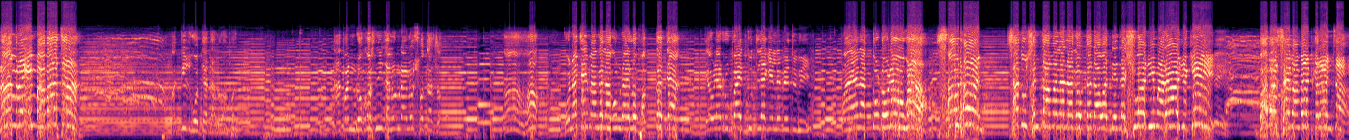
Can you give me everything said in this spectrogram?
राम रहीम बाबाचा. अतिच गोत्यात आलो आपण. आपण डोकोसनी चालून राहिलो स्वतःच. कोणाच्याही मांग लागून राहिलो फक्त त्या. तेवढ्या रुपयात गुतल्या गेले रे तुम्ही. पायाना तो डोळे उघडा. सावधान. साधू संत आम्हाला जागवतात आवाज द्यायचा. शिवाजी महाराज की. बाबासाहेब आंबेडकरांचा.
